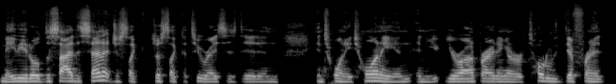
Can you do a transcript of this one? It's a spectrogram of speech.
maybe it'll decide the Senate just like just like the two races did in in 2020. And and you're operating under a totally different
